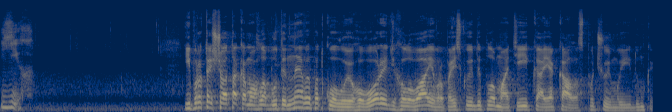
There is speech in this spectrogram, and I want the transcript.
їх. І про те, що атака могла бути не випадковою, говорить голова європейської дипломатії Кая Калас. Почуємо її думки.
